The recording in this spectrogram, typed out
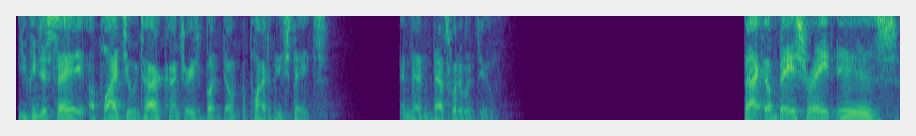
You can just say apply to entire countries, but don't apply to these states, and then that's what it would do. Backup base rate is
